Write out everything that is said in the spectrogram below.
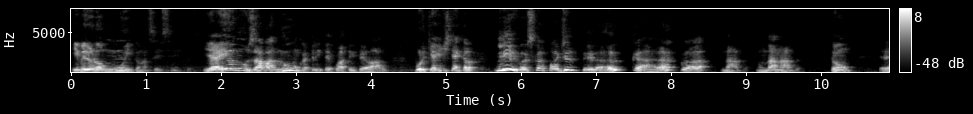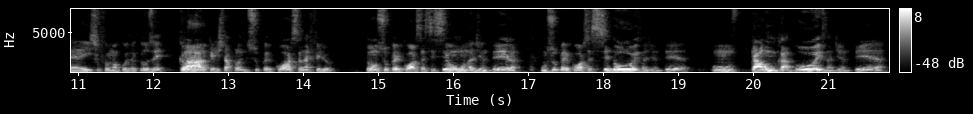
E melhorou muito na 600. E aí eu não usava nunca 34 Interlagos. Porque a gente tem aquela... Ih, vai escapar a dianteira. Caraca. Nada, não dá nada. Então, é, isso foi uma coisa que eu usei. Claro que a gente está falando de Super Corsa, né, filho? Então, um Super Corsa SC1 na dianteira, um Super Corsa SC2 na dianteira, um K1, K2 na dianteira,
